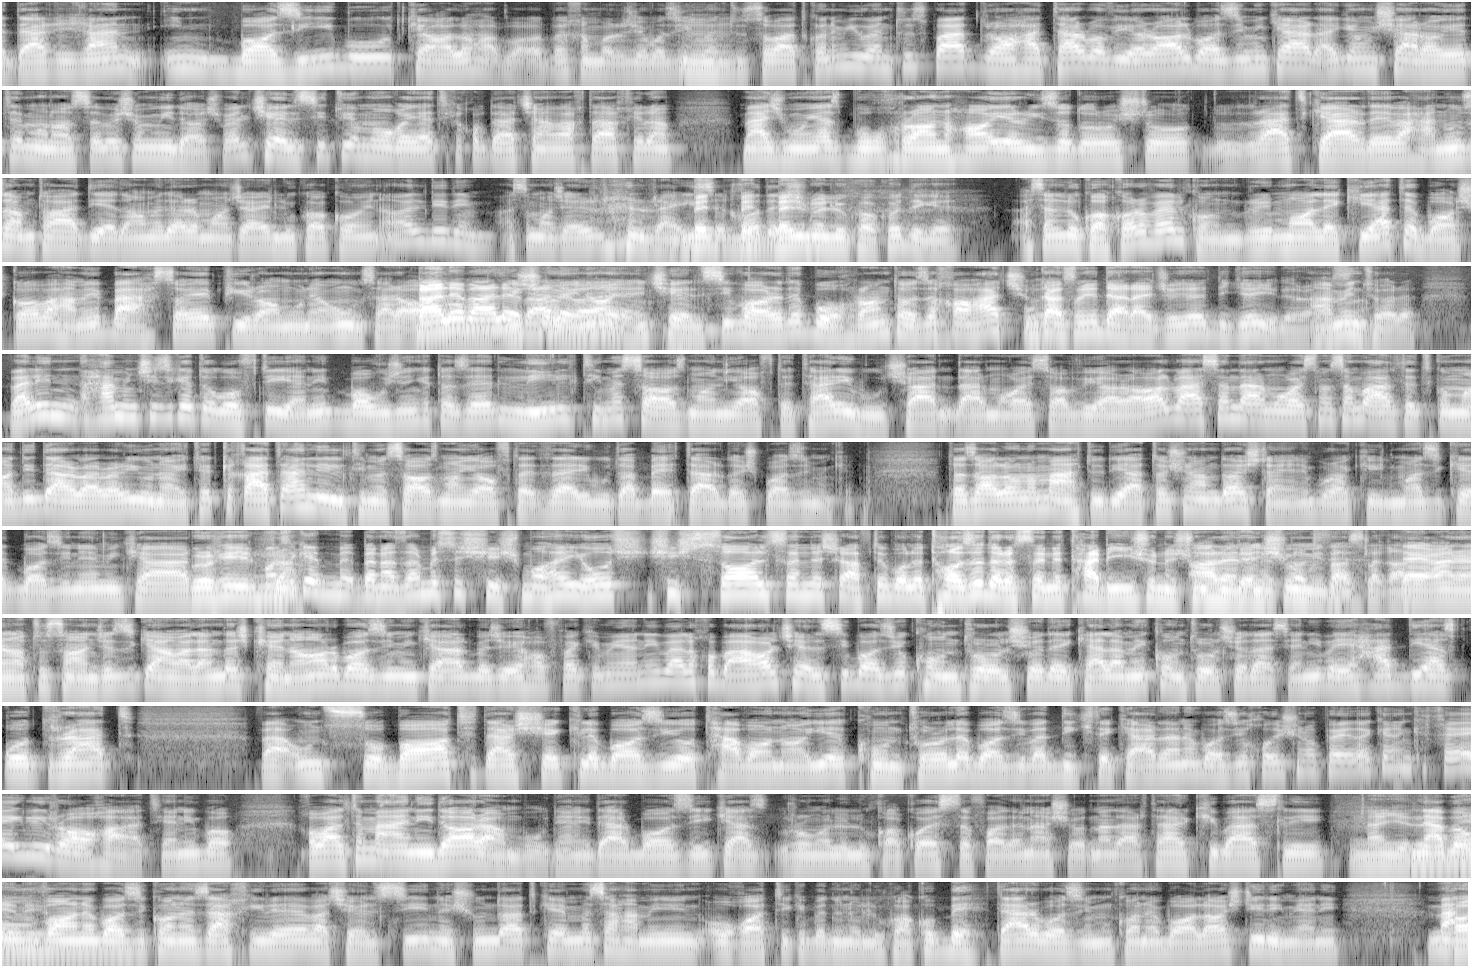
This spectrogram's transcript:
دقیقا این بازی بود که حالا بخوایم راجع بازی یوونتوس صحبت کنیم. یوونتوس باید راحت تر با ویارال بازی می‌کرد اگه اون شرایط مناسبش رو میداشت. ولی چلسی توی موقعیتی که خب در چند وقت اخیرم مجموعی از بحران‌های ریز و درشت رو رد کرده و هنوز هم تا حدی ادامه داره ماجرای لوکاکو اینا ولی دیدیم. اصلا ماجرای رئیس خودش بدون لوکاکو دیگه. اصلا لوکاکو رو ول کن. مالکیت باشگاه و همه بحثای پیرامون اون سر بله، و بله، اینا. بله. یعنی چلسی وارد بحران تازه خواهد شد. اون اصلا یه درجه دیگه ای داره. همینطوره. ولی همین چیزی که تو گفتی یعنی با وجود اینکه تازه لیل تیم سازمان یافته تری بود شاید در مقایسه با ویارال و اصلا در مقایسه مثلا با اتلتیکو مادرید در برابر یونایتد که قطعا لیل تیم سازمان یافته تری بود و بهتر داشت بازی می‌کرد. تازه حالا اونا محدودیتاشون هم داشتن. یعنی براک ایلمازی که بازی نمی‌کرد. بروک ایلمازی که به نظر مثل 6 ماهه یا 6 سال سنش رفته بالا تازه داره سن طبیعیشو نشون آره میده نشون میده. فصل قبل. دقیقا رناتو سانچزی که عملا داشت کنار بازی می‌کرد به جای هافبک میانی ولی خب به هر حال چلسی بازی کنترل شده کلمه کنترل شده است. یعنی به یه حدی از قدرت و اون ثبات در شکل بازی و توانایی کنترل بازی و دیکته کردن بازی خودشون رو پیدا کردن که خیلی راحت. یعنی با خب البته معنی‌دار هم بود. یعنی در بازی که از روملو لوکاکو استفاده نشد نه در ترکیب اصلی نه, نه به عنوان بازیکن ذخیره و چلسی نشون داد که مثل همین اوقاتی که بدون لوکاکو بهتر بازی می‌کنه بالانس دیدیم. یعنی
